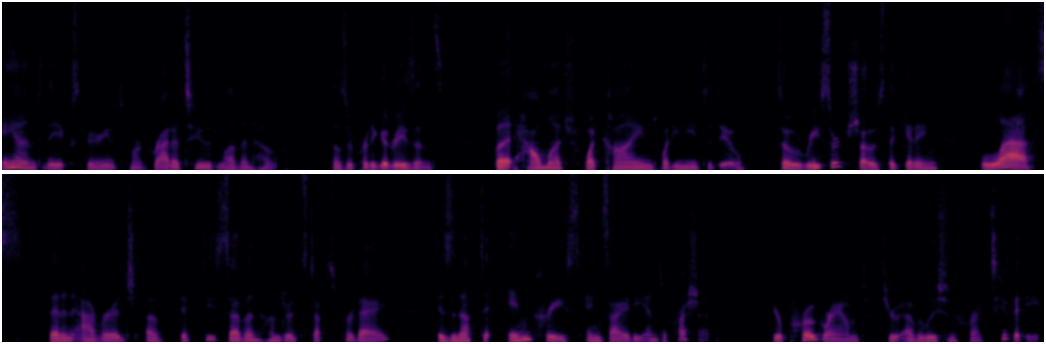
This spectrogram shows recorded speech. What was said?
and they experience more gratitude, love, and hope. Those are pretty good reasons. But how much, what kind, what do you need to do? So, research shows that getting less than an average of 5,700 steps per day is enough to increase anxiety and depression. You're programmed through evolution for activity.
